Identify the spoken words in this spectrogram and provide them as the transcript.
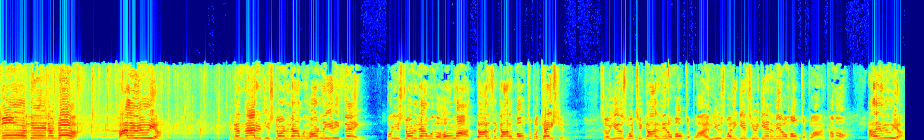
more than enough. Hallelujah. It doesn't matter if you started out with hardly anything or you started out with a whole lot. God is a God of multiplication. So use what you got and it'll multiply, and use what He gives you again and it'll multiply. Come on. Hallelujah.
